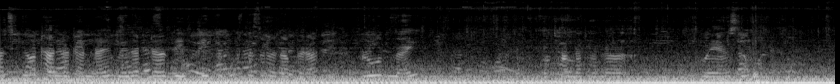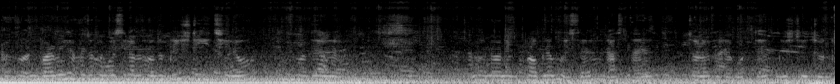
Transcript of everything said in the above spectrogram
আজকেও ঠান্ডা ঠান্ডায় ওয়েদারটা দেখতে বুঝতেছে না আপনারা, রোদ নাই ঠান্ডা ঠান্ডা হয়ে আছে এখন বার্মিংহামে যখন গেছিলাম তখন তো বৃষ্টি ছিল আমাদের মানে অনেক প্রবলেম হয়েছে রাস্তায় চলাফেরা করতে বৃষ্টির জন্য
